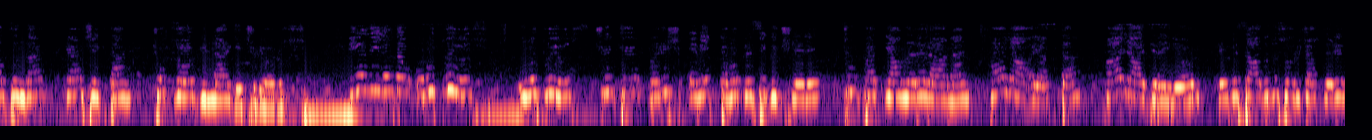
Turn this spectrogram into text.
altında gerçekten çok zor günler geçiriyoruz. Bir yanıyla da umutluyuz, umutluyuz çünkü barış, emek, demokrasi güçleri tüm katliamlara rağmen hala ayakta, hala direniyor ve hesabını soracakları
